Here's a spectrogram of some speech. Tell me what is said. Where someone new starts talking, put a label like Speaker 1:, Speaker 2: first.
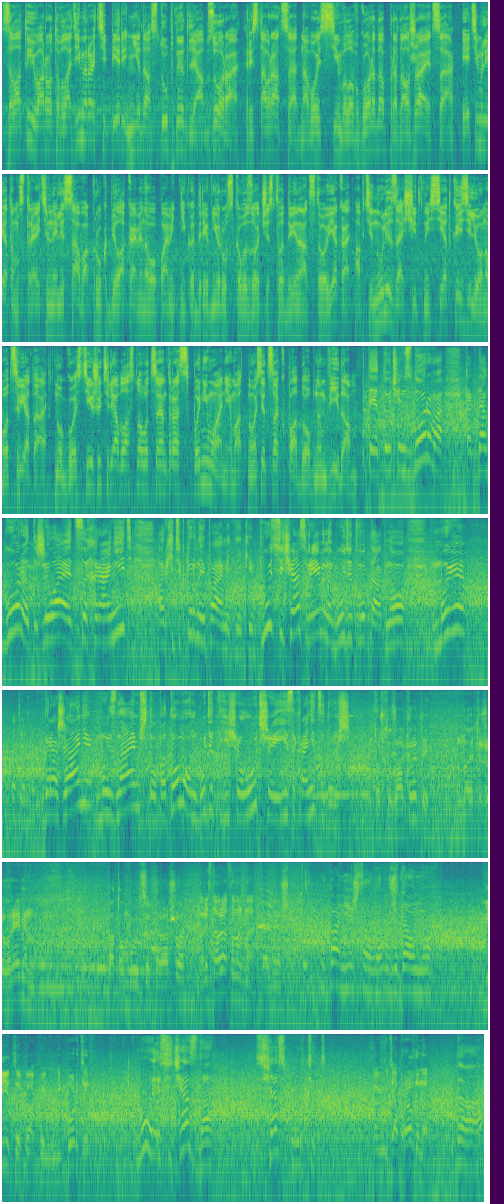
Speaker 1: Золотые ворота Владимира теперь недоступны для обзора. Реставрация одного из символов города продолжается. Этим летом строительные леса вокруг белокаменного памятника древнерусского зодчества XII века обтянули защитной сеткой зеленого цвета. Но гости и жители областного центра с пониманием относятся к подобным видам.
Speaker 2: Это очень здорово, когда город желает сохранить архитектурные памятники. Пусть сейчас временно будет вот так, но мы горожане, мы знаем, что потом он будет еще лучше и сохранится дольше.
Speaker 3: То, что закрытый, но это же временно. Потом будет все хорошо.
Speaker 4: Но реставрация нужна.
Speaker 3: Конечно.
Speaker 5: Ну, конечно, уже давно.
Speaker 4: Вид как не портит?
Speaker 5: Ну, сейчас да. Сейчас портит.
Speaker 4: Как думаете, оправдано?
Speaker 5: Да.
